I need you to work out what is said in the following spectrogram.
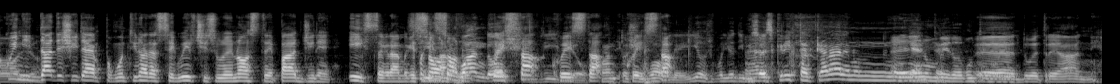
Quindi voglio. dateci tempo, continuate a seguirci sulle nostre pagine Instagram che Sì, sono quando questa, esce il video, questa, quanto ci questa. vuole? Io voglio dire, mi sono iscritto al canale non Eh, niente. non vedo contenuti. Eh, due o tre anni.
